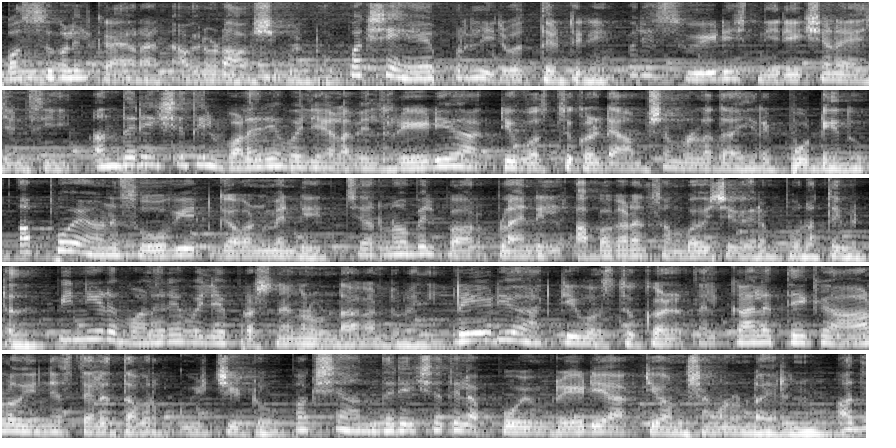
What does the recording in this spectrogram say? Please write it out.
ബസ്സുകളിൽ കയറാൻ അവരോട് ആവശ്യപ്പെട്ടു. പക്ഷേ ഏപ്രിൽ ഇരുപത്തെട്ടിന് ഒരു സ്വീഡിഷ് നിരീക്ഷണ ഏജൻസി അന്തരീക്ഷത്തിൽ വളരെ വലിയ അളവിൽ റേഡിയോ ആക്റ്റീവ് വസ്തുക്കളുടെ അംശമുള്ളതായി റിപ്പോർട്ട് ചെയ്തു. അപ്പോഴാണ് സോവിയറ്റ് ഗവൺമെന്റ് ചെർണോബിൽ പവർ പ്ലാന്റിൽ അപകടം സംഭവിച്ച വിവരം പുറത്തുവിട്ടത്. പിന്നീട് വളരെ വലിയ പ്രശ്നങ്ങൾ ഉണ്ടാകാൻ തുടങ്ങി. റേഡിയോ ആക്റ്റീവ് വസ്തുക്കൾ തൽക്കാലത്തേക്ക് ആളൊഴിഞ്ഞ സ്ഥലത്ത് അവർ കുഴിച്ചിട്ടു. പക്ഷേ അന്തരീക്ഷത്തിൽ അപ്പോഴും റേഡിയോ ആക്റ്റീവ് അംശങ്ങൾ ഉണ്ടായിരുന്നു അത്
